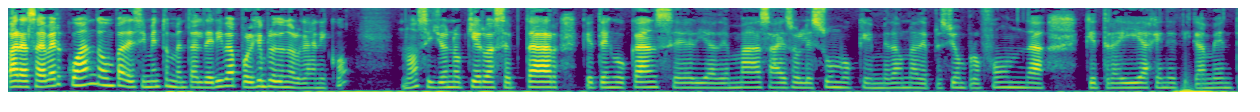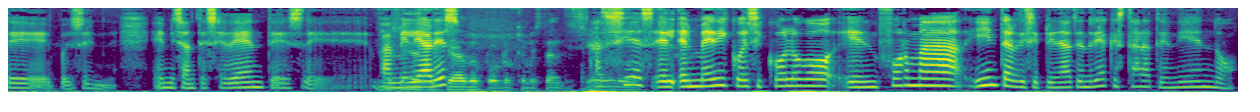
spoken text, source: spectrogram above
para saber cuándo un padecimiento mental deriva, por ejemplo, de un orgánico, ¿no? Si yo no quiero aceptar que tengo cáncer y además a eso le sumo que me da una depresión profunda que traía genéticamente pues en, mis antecedentes familiares. Por lo que me están diciendo. Así es, el, el médico, el psicólogo en forma interdisciplinar tendría que estar atendiendo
